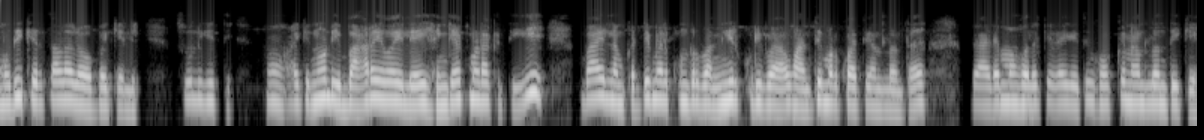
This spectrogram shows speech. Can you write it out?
ಮುದಿಕ್ ಇರ್ತಾಳಲ್ಲ ಒಬ್ಬಾಕಿ ಅಲ್ಲಿ ಸೂಲಿಗಿತ್ತಿ. ಹ್ಞೂ ಆಕೆ ನೋಡಿ ಬಾರೇ ಇವ ಇಲ್ಲಿ ಹೆಂಗ್ಯಾಕೆ ಮಾಡಾಕತ್ತಿ? ಬಾ ಇಲ್ಲಿ ನಮ್ಮ ಕಟ್ಟಿ ಮೇಲೆ ಕುಂಡ್ರು ಬಾ ನೀರು ಕುಡಿ ಬಾ ವಾಂತಿ ಮಾಡ್ಕೊತಿ ಅಂದ್ಲಂತ ಬ್ಯಾಡಮ್ಮ ಹೊಲಕ್ಕೆ ಇದಾಗೈತಿ ಹೊಕ್ಕನ ಅಂದ್ಲಂತಿಕೆ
